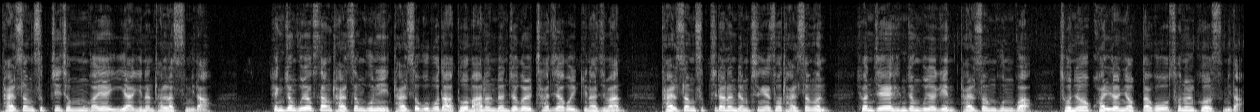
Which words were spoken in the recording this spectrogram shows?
달성 습지 전문가의 이야기는 달랐습니다. 행정구역상 달성군이 달서구보다 더 많은 면적을 차지하고 있긴 하지만 달성 습지라는 명칭에서 달성은 현재의 행정구역인 달성군과 전혀 관련이 없다고 선을 그었습니다.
